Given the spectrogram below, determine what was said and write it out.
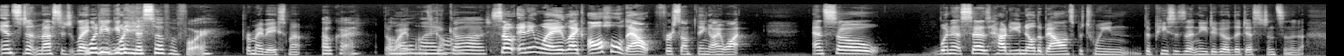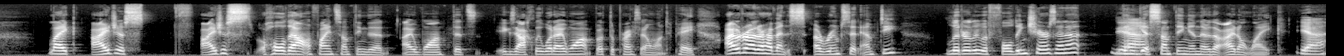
instant message. Like, what are you getting the sofa for? for my basement? Okay. The oh white one's my gone. gosh. So anyway, like I'll hold out for something I want. And so when it says how do you know the balance between the pieces that need to go the distance and the like I just I just hold out and find something that I want that's exactly what I want but the price I want to pay. I would rather have a, a room sit empty, literally with folding chairs in it, Yeah. than get something in there that I don't like. Yeah.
